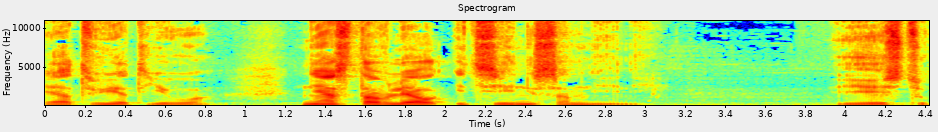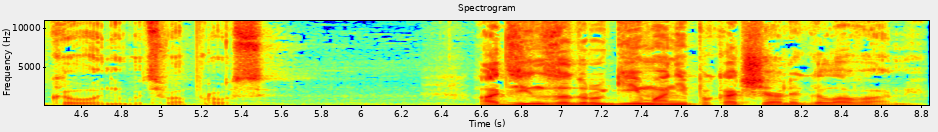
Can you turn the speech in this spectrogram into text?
И ответ его — не оставлял и тени сомнений. «Есть у кого-нибудь вопросы?» Один за другим они покачали головами.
